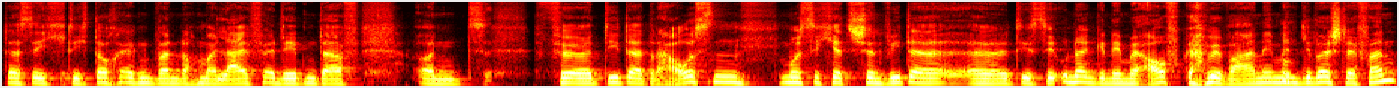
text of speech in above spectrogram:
dass ich dich doch irgendwann nochmal live erleben darf. Und für die da draußen muss ich jetzt schon wieder äh, diese unangenehme Aufgabe wahrnehmen, lieber Stefan.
